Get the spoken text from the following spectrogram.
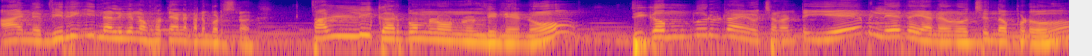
ఆయన విరిగి నలిగిన హృదయాన్ని కనబరుస్తున్నాడు. తల్లి గర్భంలో నుండి నేను దిగంబరుడై వచ్చాను. అంటే ఏమి లేదయ్యా నేను వచ్చినప్పుడు.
